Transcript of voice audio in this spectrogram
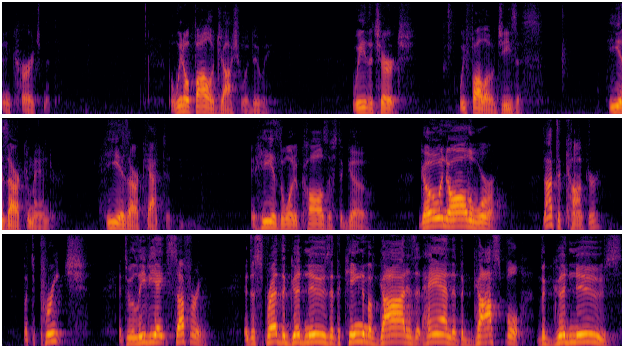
encouragement. But we don't follow Joshua, do we? We, the church, we follow Jesus. He is our commander, He is our captain, and He is the one who calls us to go. Go into all the world not to conquer, but to preach and to alleviate suffering and to spread the good news that the kingdom of God is at hand, that the gospel, the good news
